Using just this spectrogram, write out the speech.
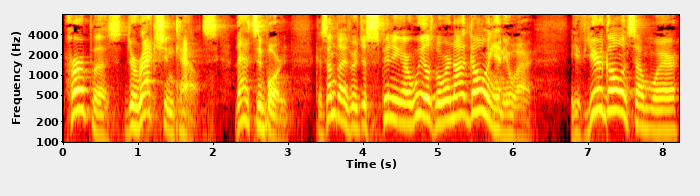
Purpose, direction counts. That's important. Because sometimes we're just spinning our wheels, but we're not going anywhere. If you're going somewhere,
